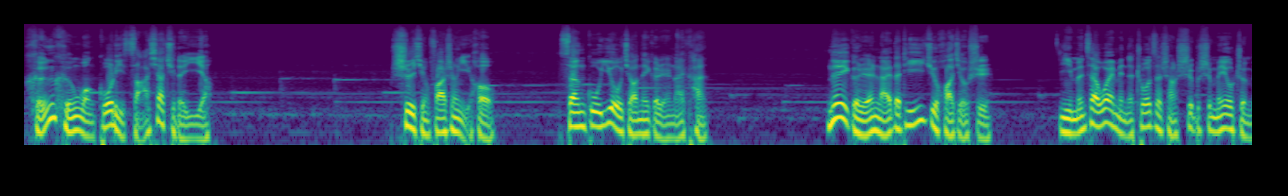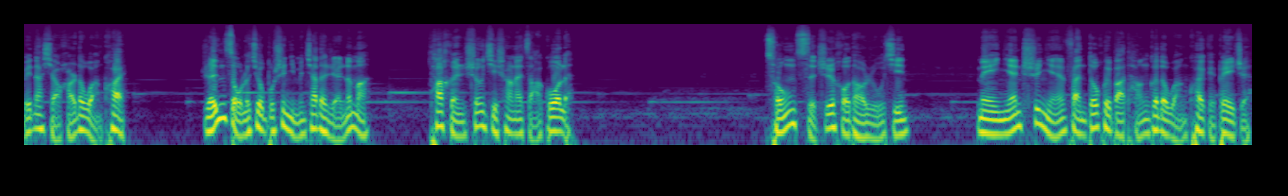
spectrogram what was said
狠狠往锅里砸下去的一样。”事情发生以后，三姑又叫那个人来看。那个人来的第一句话就是：“你们在外面的桌子上是不是没有准备那小孩的碗筷？人走了就不是你们家的人了吗？”他很生气，上来砸锅了。从此之后到如今，每年吃年饭都会把堂哥的碗筷给备着。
